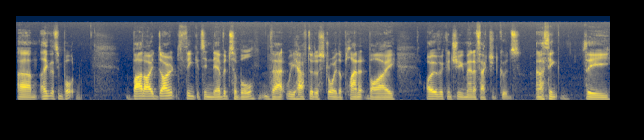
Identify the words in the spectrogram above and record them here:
Um, I think that's important. But I don't think it's inevitable that we have to destroy the planet by over consuming manufactured goods. And I think the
